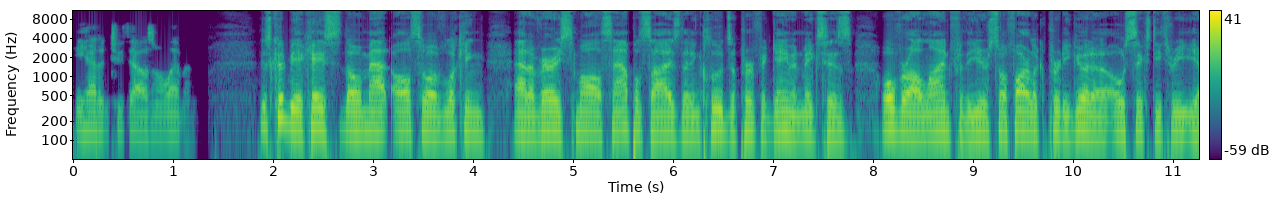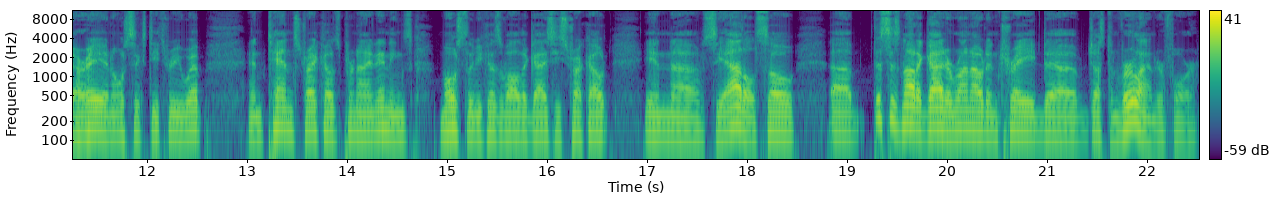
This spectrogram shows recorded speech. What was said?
he had in 2011. This could be a case, though, Matt, also of looking at a very small sample size that includes a perfect game. It makes his overall line for the year so far look pretty good a 063 ERA and 063 whip and 10 strikeouts per nine innings, mostly because of all the guys he struck out in uh, Seattle. So uh, this is not a guy to run out and trade uh, Justin Verlander for.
